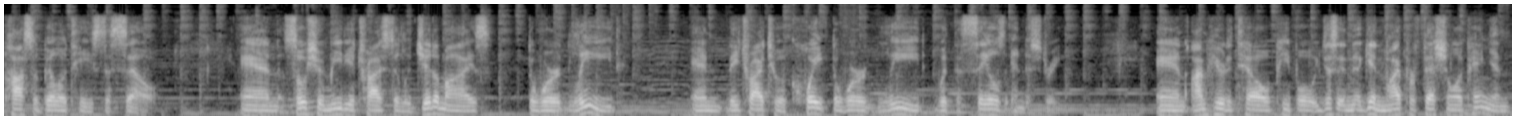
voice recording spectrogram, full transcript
possibilities to sell. And social media tries to legitimize the word lead and they try to equate the word lead with the sales industry. And I'm here to tell people, just and again, my professional opinion,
